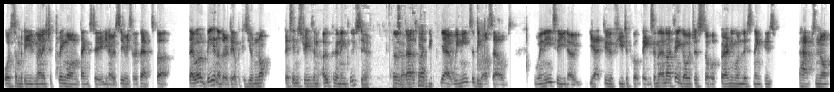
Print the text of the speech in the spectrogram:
or somebody you've managed to cling on thanks to, you know, a series of events. But there won't be another Adeel because you're not this industry isn't open and inclusive. Yeah, So that's why Yeah. I think, yeah, we need to be ourselves. We need to, you know, yeah, do a few difficult things. And and I think I would just sort of for anyone listening who's perhaps not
